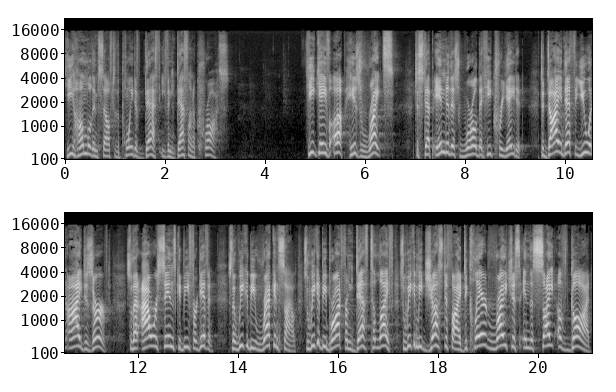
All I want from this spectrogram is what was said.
He humbled himself to the point of death, even death on a cross. He gave up his rights to step into this world that he created, to die a death that you and I deserved, so that our sins could be forgiven, so that we could be reconciled, so we could be brought from death to life, so we can be justified, declared righteous in the sight of God.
